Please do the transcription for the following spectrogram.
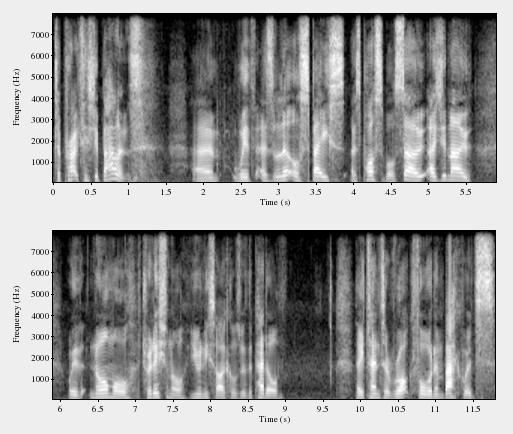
to practice your balance um, with as little space as possible. So as you know, with normal traditional unicycles with the pedal, they tend to rock forward and backwards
